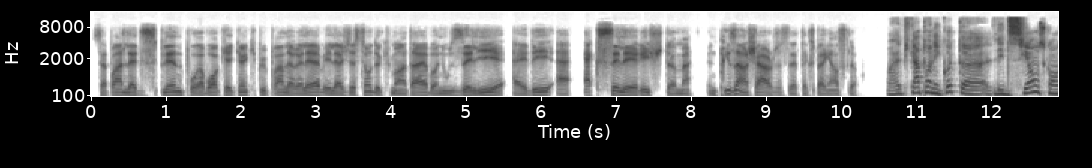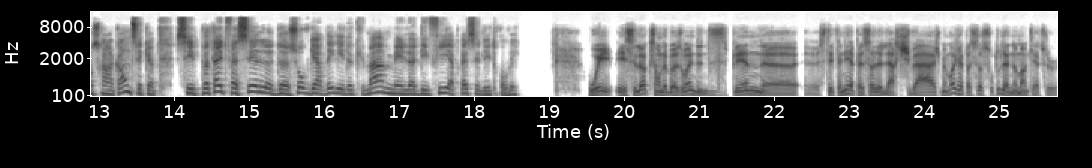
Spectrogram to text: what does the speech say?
Ça prend de la discipline pour avoir quelqu'un qui peut prendre la relève et la gestion documentaire va nous aider, aider à accélérer justement une prise en charge de cette expérience-là. Oui, puis quand on écoute euh, l'édition, ce qu'on se rend compte, c'est que c'est peut-être facile de sauvegarder les documents, mais le défi après, c'est de les trouver. Oui, et c'est là qu'on a besoin d'une discipline. Euh, euh, Stéphanie appelle ça de l'archivage, mais moi j'appelle ça surtout de la nomenclature.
